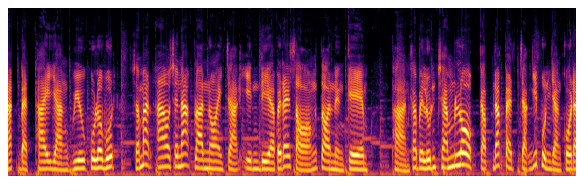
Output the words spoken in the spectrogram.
นักแบดไทยอย่างวิวกุลวุฒิสามารถเอาชนะปลานอยจากอินเดียไปได้ 2 ต่อ 1 เกม ผ่านเข้าไปลุ้นแชมป์โลกกับนักแบดจากญี่ปุ่นอย่างโคได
